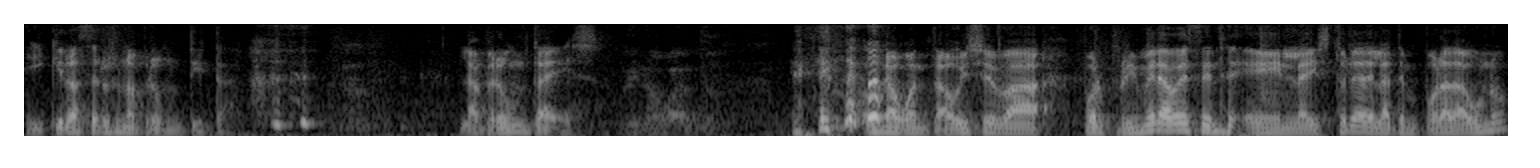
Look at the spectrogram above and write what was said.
Y quiero haceros una preguntita. La pregunta es. Hoy no aguanta, hoy se va por primera vez en, en la historia de la temporada 1.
